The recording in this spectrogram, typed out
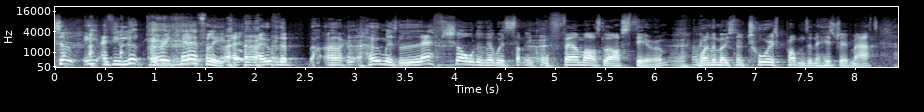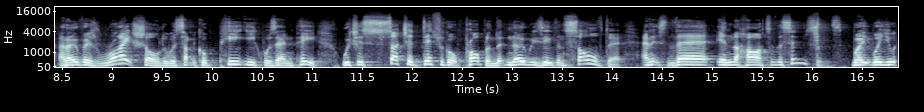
So if you look very carefully uh, over the uh, Homer's left shoulder, there was something called Fermat's last theorem, one of the most notorious problems in the history of maths. And over his right shoulder was something called P equals NP, which is such a difficult problem that nobody's even solved it. And it's there in the heart of The Simpsons. Where, where you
